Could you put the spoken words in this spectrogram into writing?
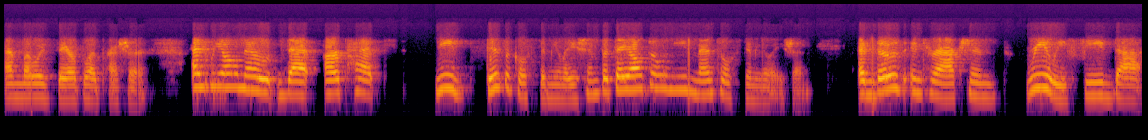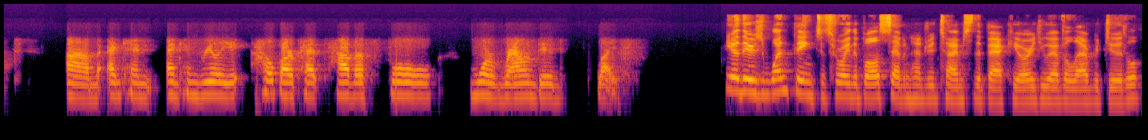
and lowers their blood pressure. And we all know that our pets need physical stimulation, but they also need mental stimulation and those interactions really feed that um, and can and can really help our pets have a full more rounded life you know there's one thing to throwing the ball 700 times in the backyard you have a labradoodle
